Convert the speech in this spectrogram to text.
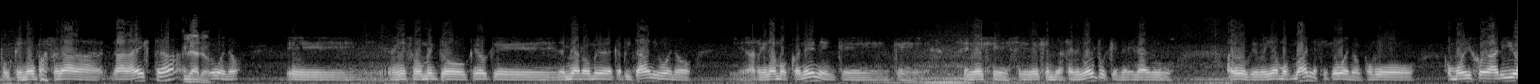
porque no pasa nada nada extra. Claro. Pero bueno, eh, en ese momento creo que Damián Romero era el capitán y bueno, eh, arreglamos con él en que, en que se deje se dejen de hacer el gol porque era algo algo que veíamos mal, así que bueno, como como dijo Darío,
